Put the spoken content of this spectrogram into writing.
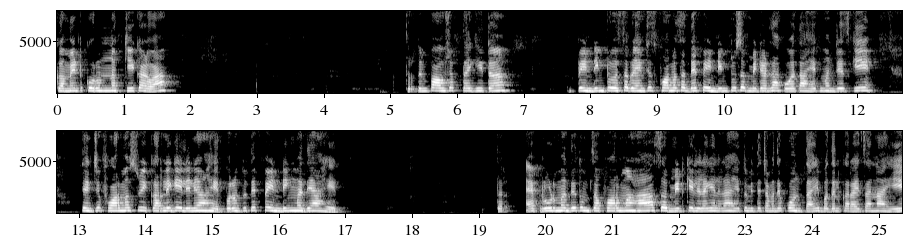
कमेंट करून नक्की कळवा. तर तुम्ही पाहू शकता की इथं पेंडिंग टू सगळ्यांचेच फॉर्म सध्या पेंडिंग टू सबमिटेड दाखवत आहेत. म्हणजेच की त्यांचे फॉर्म स्वीकारले गेलेले आहेत परंतु ते पेंडिंगमध्ये आहेत. तर ॲप्रूव्डमध्ये तुमचा फॉर्म हा सबमिट केलेला गेलेला आहे. तुम्ही त्याच्यामध्ये कोणताही बदल करायचा नाही.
